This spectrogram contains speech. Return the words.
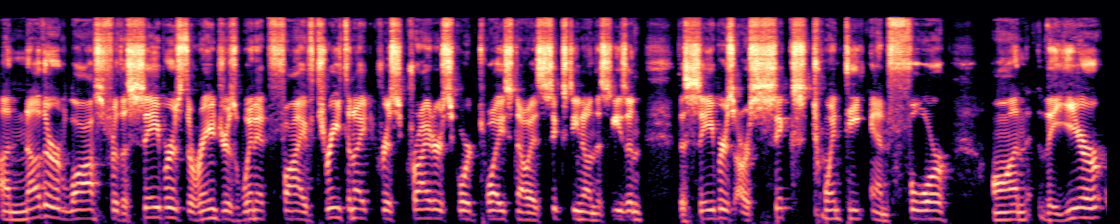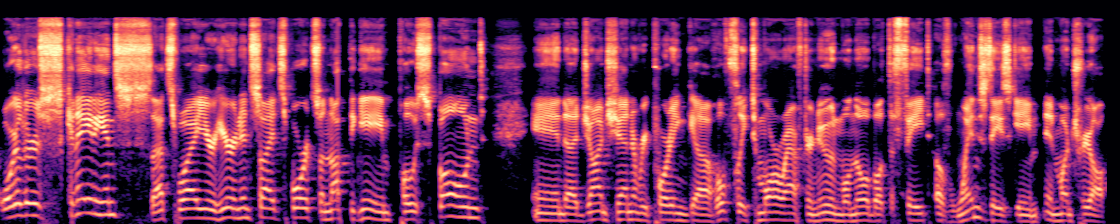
Another loss for the Sabres. The Rangers win it 5 3 tonight. Chris Kreider scored twice, now has 16 on the season. The Sabres are 6 20 and 4 on the year. Oilers, Canadiens. that's why you're here in Inside Sports and Not the Game, postponed. And uh, John Shannon reporting uh, hopefully tomorrow afternoon we'll know about the fate of Wednesday's game in Montreal.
